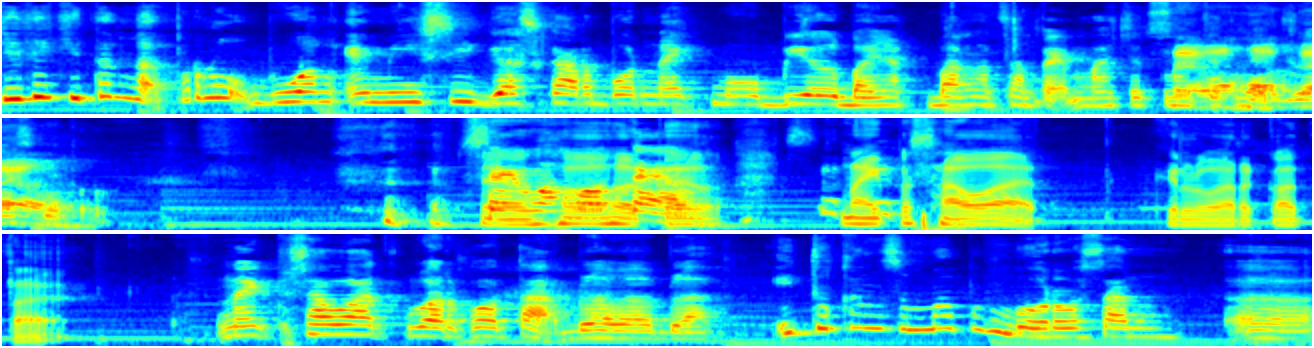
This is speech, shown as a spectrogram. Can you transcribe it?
Jadi kita nggak perlu buang emisi gas karbon naik mobil banyak banget sampai macet-macet Sewa nggak jelas hotel. gitu. sewa hotel, naik pesawat keluar kota. naik pesawat keluar kota, bla bla bla. Itu kan semua pemborosan eh,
